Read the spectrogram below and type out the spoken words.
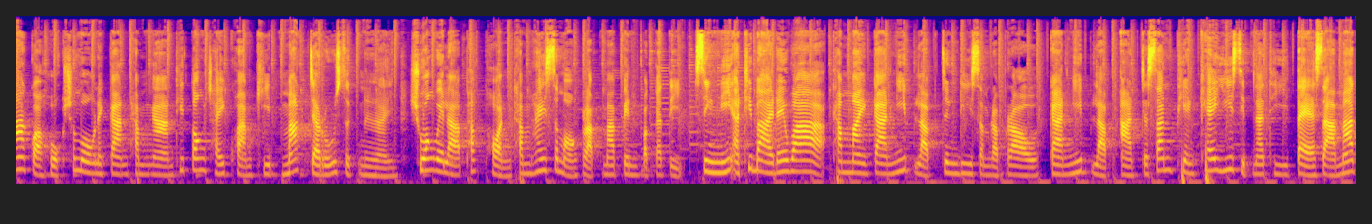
มากกว่า 6 ชั่วโมงในการทำงานที่ต้องใช้ความคิดมักจะรู้สึกเหนื่อย ช่วงเวลาพักผ่อนทำให้สมองกลับมาเป็นปกติ สิ่งนี้อธิบายได้ว่าทำไมการงีบหลับจึงดีสำหรับเรา การงีบหลับอาจจะสั้นเพียงแค่ 20 นาที แต่สามารถ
